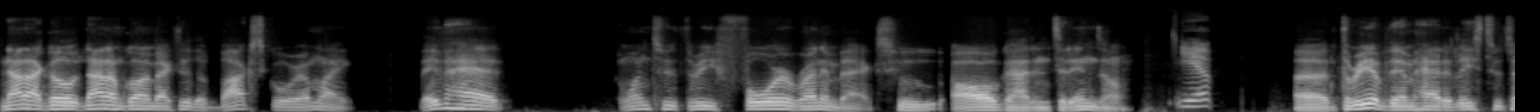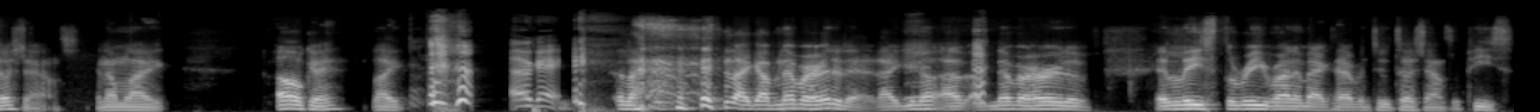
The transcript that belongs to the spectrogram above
now that I go now that I'm going back through the box score, I'm like, they've had one, two, three, four running backs who all got into the end zone. Yep. Uh, three of them had at least two touchdowns, and I'm like, oh, okay, like, okay, like, like I've never heard of that. Like, you know, I've, I've never heard of at least three running backs having two touchdowns apiece,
